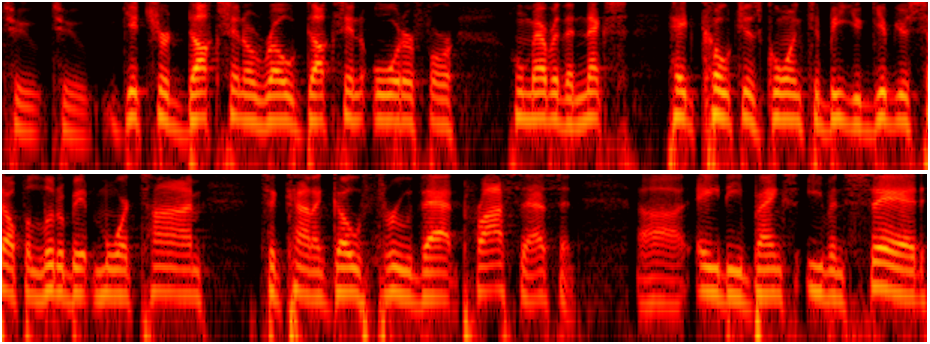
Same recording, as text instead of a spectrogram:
to, to get your ducks in a row, ducks in order for whomever the next head coach is going to be. You give yourself a little bit more time to kind of go through that process. And uh, AD Banks even said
